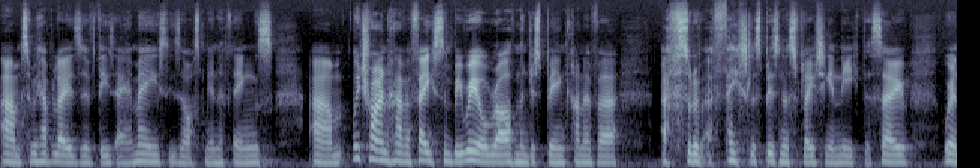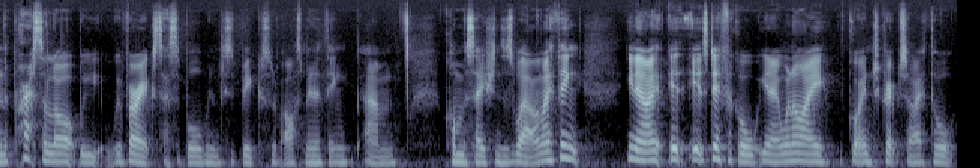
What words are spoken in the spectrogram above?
Um, so we have loads of these amas these ask me anythings. Um, we try and have a face and be real rather than just being kind of a a sort of a faceless business floating in the ether. So we're in the press a lot. We we're very accessible. We have these big sort of ask me anything um, conversations as well. And I think you know it, it's difficult. You know when I got into crypto, I thought.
